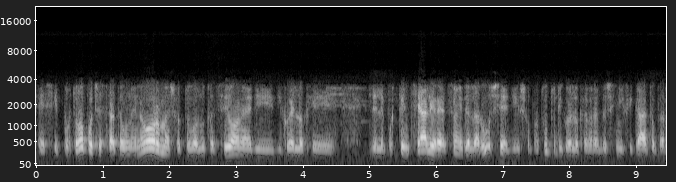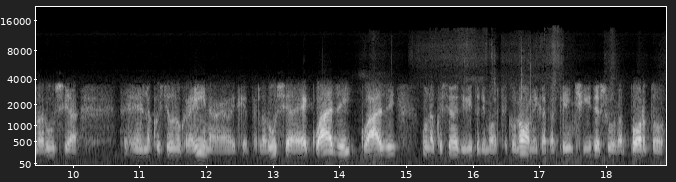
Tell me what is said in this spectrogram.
Eh sì, purtroppo c'è stata un'enorme sottovalutazione di, di quello che delle potenziali reazioni della Russia e di, soprattutto di quello che avrebbe significato per la Russia eh, la questione ucraina, eh, che per la Russia è quasi, quasi una questione di vita e di morte economica perché incide sul rapporto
